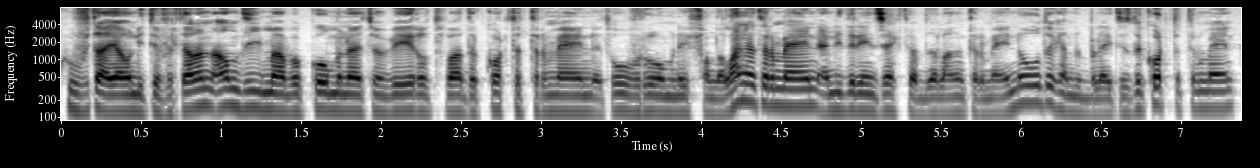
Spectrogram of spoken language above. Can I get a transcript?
ik hoef het aan jou niet te vertellen, Andy, maar we komen uit een wereld waar de korte termijn het overgenomen heeft van de lange termijn. En iedereen zegt, we hebben de lange termijn nodig en het beleid is de korte termijn.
